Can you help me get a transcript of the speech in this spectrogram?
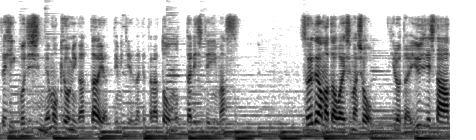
是非ご自身でも興味があったらやってみていただけたらと思ったりしています。それではまたお会いしましょう。広田裕二でした。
